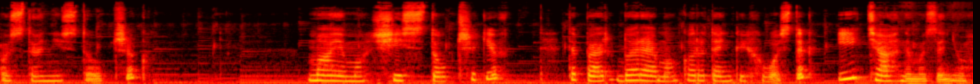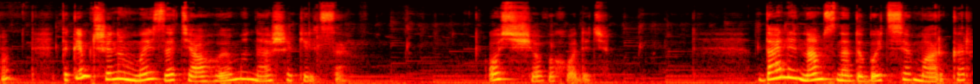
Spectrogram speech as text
Останній стовпчик. Маємо 6 стовпчиків. Тепер беремо коротенький хвостик і тягнемо за нього. Таким чином ми затягуємо наше кільце. Ось що виходить. Далі нам знадобиться маркер.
